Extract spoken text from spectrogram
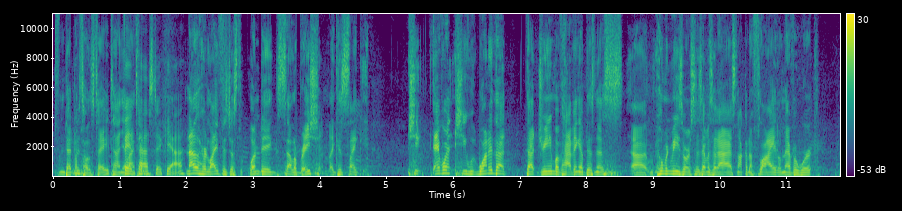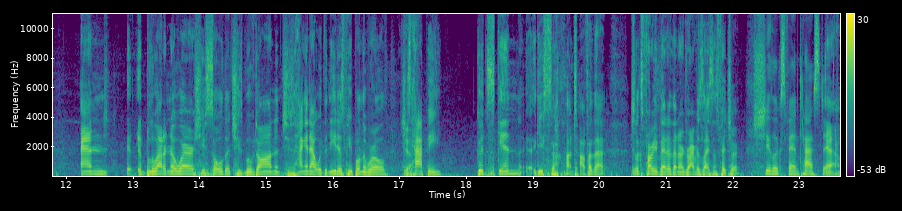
from Dental Post, eh? Tanya Lanthier? Fantastic, yeah. Now her life is just one big celebration. Like it's like she everyone she wanted that that dream of having a business, uh, human resources. Everyone said, ah, it's not going to fly. It'll never work, and. It, it blew out of nowhere. She sold it. She's moved on, and she's hanging out with the neatest people in the world. She's Yeah. happy, good skin. uh, You saw on top of that, she looks probably better than her driver's license picture. She looks fantastic. Yeah.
